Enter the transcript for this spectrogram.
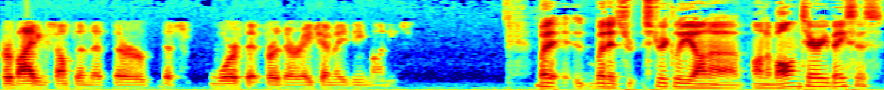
providing something that they're that's worth it for their HMAV monies. But it, but it's strictly on a on a voluntary basis.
